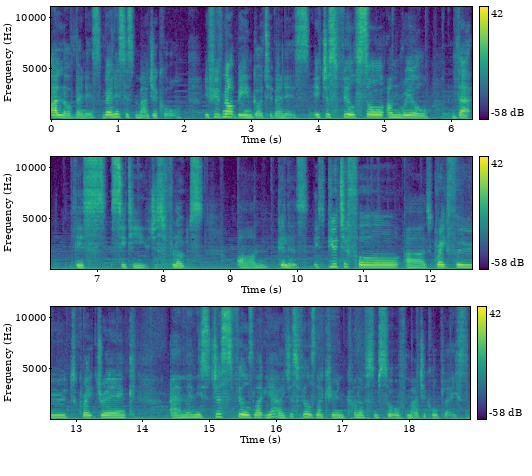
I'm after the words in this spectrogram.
I love Venice. Venice is magical. If you've not been, go to Venice. It just feels so unreal that this city just floats on pillars. It's beautiful, uh, it's great food, great drink, and then it just feels like, yeah, it just feels like you're in kind of some sort of magical place.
